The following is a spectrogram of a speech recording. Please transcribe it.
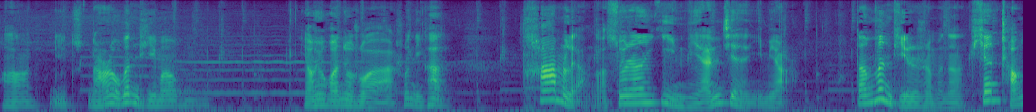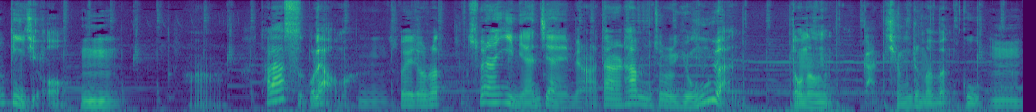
啊，你哪儿有问题吗？”杨玉环就说：“啊，说你看，他们两个虽然一年见一面儿，但问题是什么呢？天长地久，嗯啊他俩死不了嘛。嗯所以就是说，虽然一年见一面，但是他们就是永远都能感情这么稳固。嗯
